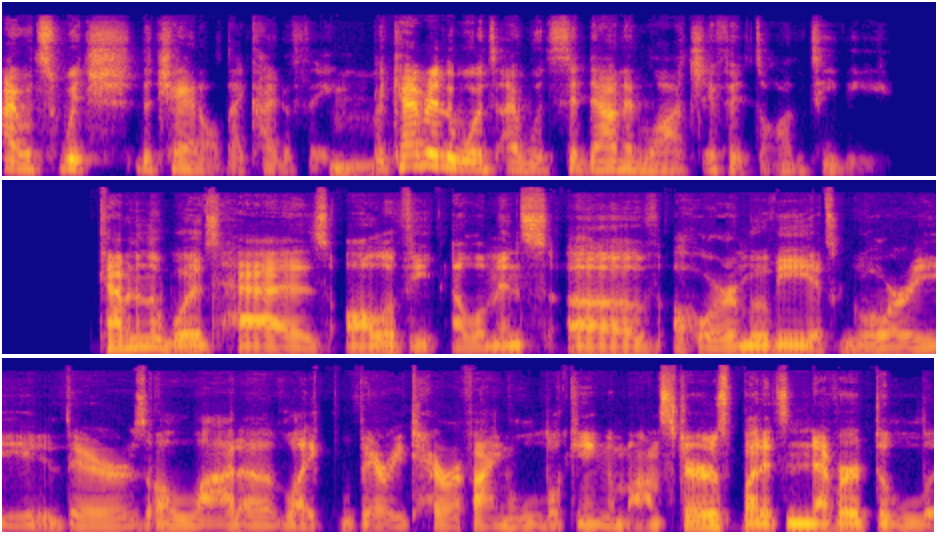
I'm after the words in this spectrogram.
I would switch the channel, that kind of thing. Mhm. But Cabin in the Woods, I would sit down and watch if it's on TV. Cabin in the Woods has all of the elements of a horror movie. It's gory. There's a lot of like very terrifying looking monsters, but it's never del-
